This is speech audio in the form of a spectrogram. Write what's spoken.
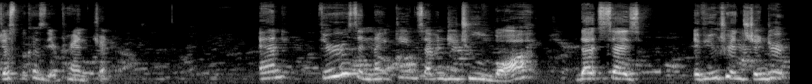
just because they're transgender. And there is a 1972 law that says if you're transgender,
